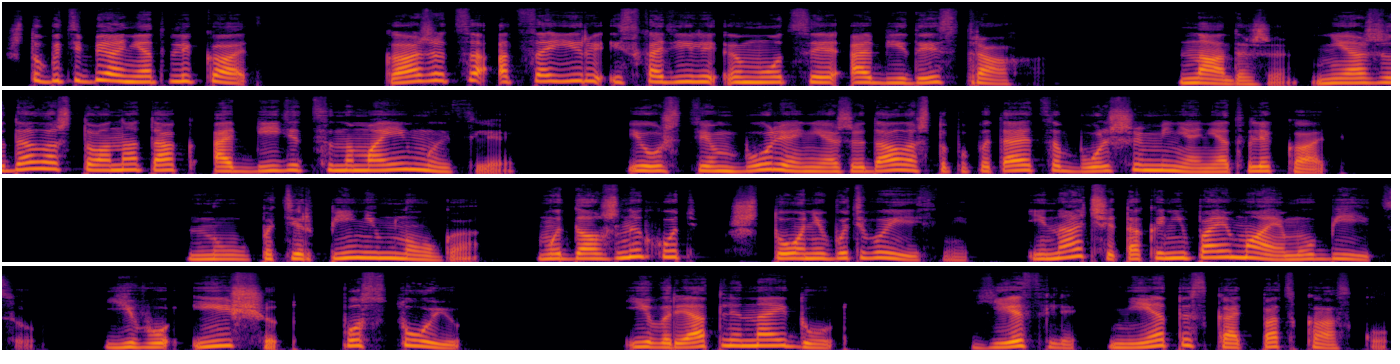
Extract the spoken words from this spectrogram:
чтобы тебя не отвлекать!» Кажется, от Саиры исходили эмоции обиды и страха. Надо же, не ожидала, что она так обидится на мои мысли и уж тем более не ожидала, что попытается больше меня не отвлекать. «Ну, потерпи немного. Мы должны хоть что-нибудь выяснить, иначе так и не поймаем убийцу. Его ищут пустую и вряд ли найдут, если не отыскать подсказку».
